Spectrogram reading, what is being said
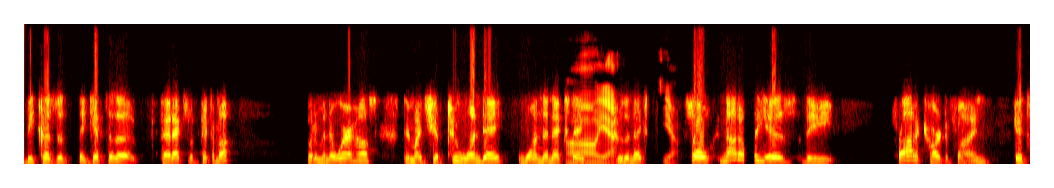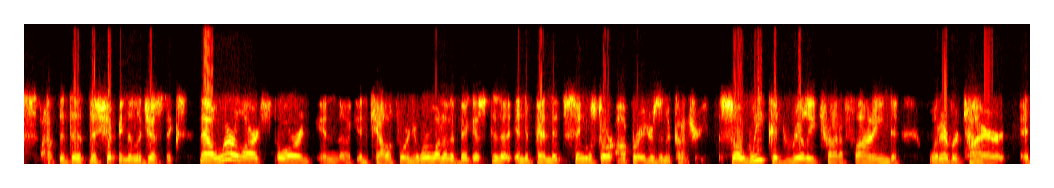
Because they get to the FedEx would pick them up, put them in their warehouse. They might ship two one day, one the next day, Oh, yeah. two the next. Yeah. So not only is the product hard to find, it's the, the, the shipping, the logistics. Now we're a large store in in, uh, in California. We're one of the biggest uh, independent single store operators in the country. So we could really try to find whatever tire, it,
